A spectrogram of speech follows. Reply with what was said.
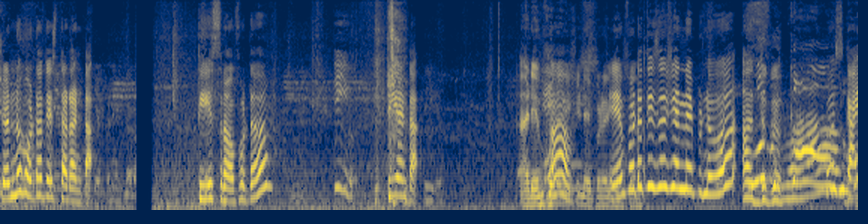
షన్ను ఫోటో తీస్తాడంట. తీస్తున్నావు ఫోటో తీయంట. ఆడేం ఆ, ఏం ఫోటో తీసావు షన్ను ఇప్పుడు నువ్వు? అద్దుగు స్కై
